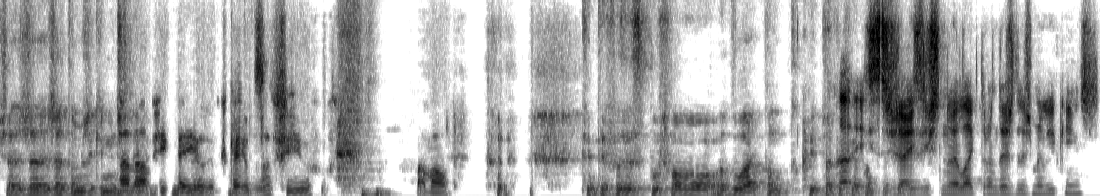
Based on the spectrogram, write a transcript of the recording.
Já, já, já estamos aqui muito Não, não, fiquei, fiquei o desafio à malta. Tentei fazer spoof ao, ao Duarte.cripto. Ah, isso já existe no Electron desde 2015.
